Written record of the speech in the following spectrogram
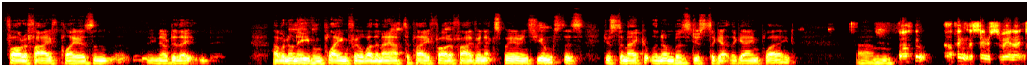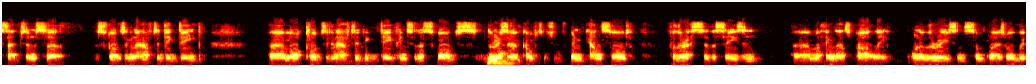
four or five players and you know do they have an uneven playing field where they may have to pay four or five inexperienced youngsters just to make up the numbers just to get the game played. Um, Well, I think I think there seems to be an acceptance that squads are going to have to dig deep, um, or clubs are going to have to dig deep into the squads. The Yeah. reserve competition's been cancelled for the rest of the season. Um, I think that's partly one of the reasons some players will be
